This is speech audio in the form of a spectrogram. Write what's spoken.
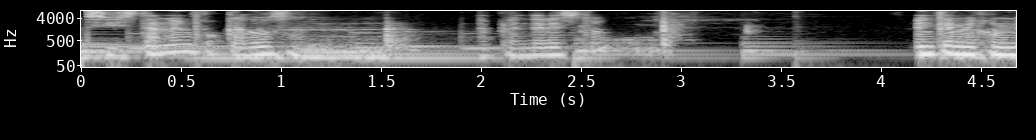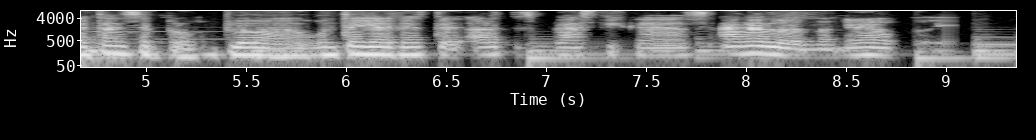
si están enfocados en aprender esto, ven que mejor métanse, por ejemplo, a algún taller de este, artes plásticas, háganlo de manera autodidacta.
